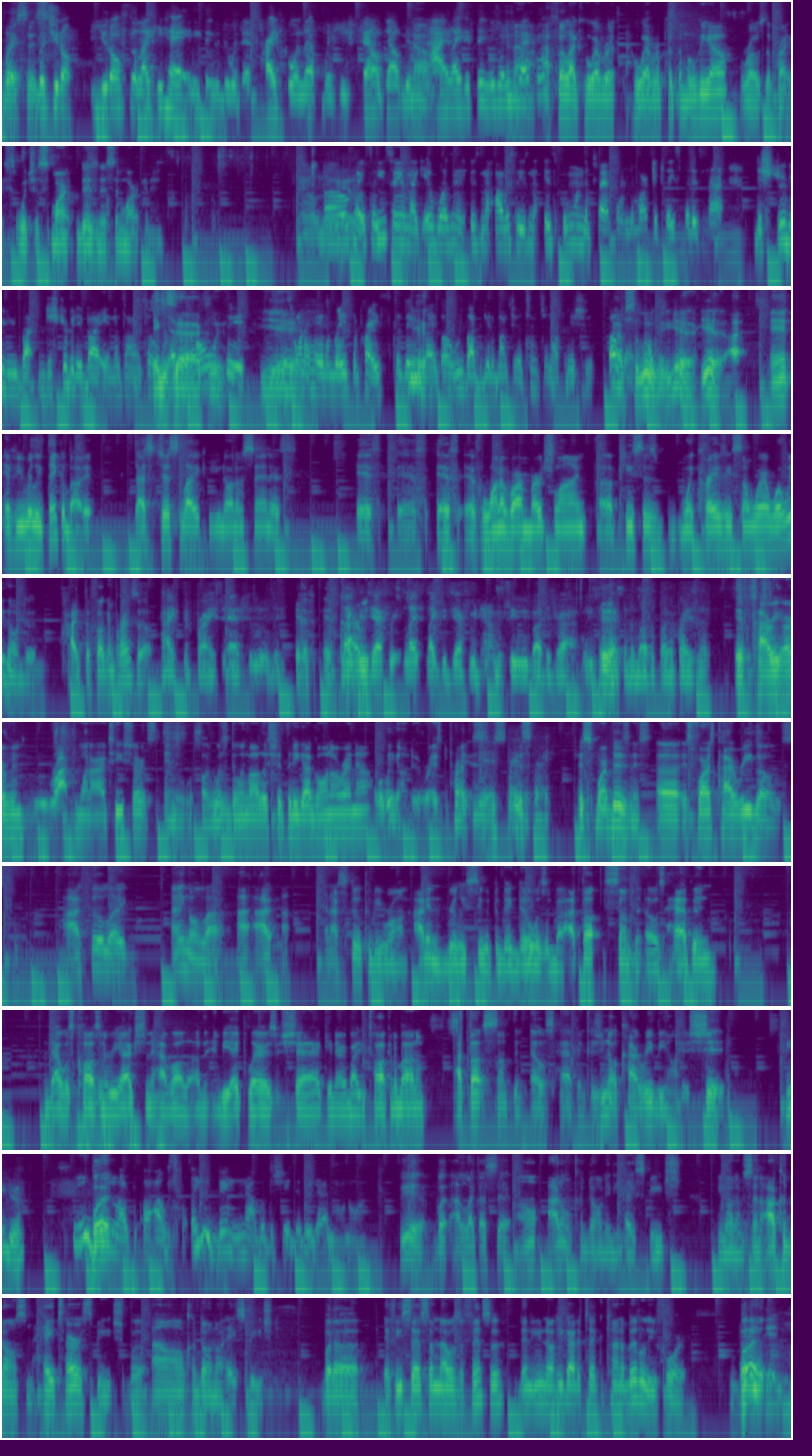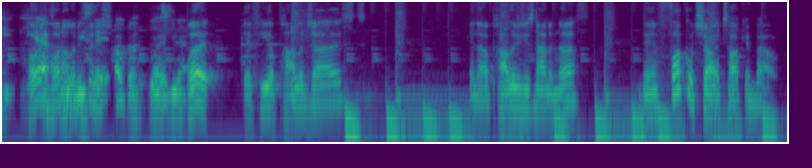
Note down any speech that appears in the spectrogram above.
But, racist. but you don't you don't feel like he had anything to do with that price going up when he found out this No. highlighted thing was on his no, platform? I feel like whoever whoever put the movie out rose the price, which is smart business and marketing. Know. Oh, yeah. okay. So you saying like it wasn't? It's not obviously. It's not. It's on the platform, the marketplace, but it's not distributed by distributed by Amazon. So Exactly. whoever owns it Yeah, just went ahead and raised the price because they were like, "Oh, we about to get a bunch of attention off of this shit." Okay. Absolutely. Yeah. Yeah. I, and if you really think about it, that's just like, you know what I'm saying? If, if, if, if, if one of our merch line uh, pieces went crazy somewhere, what we gonna do? Hike the fucking price up. Hike the price, absolutely. If, if Like the Kyrie, Jeffrey, like like the Jeffrey Diamond team we about to drop. We Yeah. hiking the motherfucking price up. if Kyrie Irving rocked one of our t-shirts and was doing all the shit that he got going on right now, what we gonna do? Raise the price. Yeah, It's- it's- it's smart business. Uh, as far as Kyrie goes, I feel like I ain't gonna lie. I, I, I and I still could be wrong. I didn't really see what the big deal was about. I thought something else happened that was causing a reaction to have all the other NBA players and Shaq and everybody talking about him. I thought something else happened because you know Kyrie be on his shit. He do. He But- been like uh, out, he been not with the shit that they got going on. Yeah, but I like I said, I don't I don't condone any hate speech. You know what I'm saying? I condone some hater speech, but I don't condone no hate speech. But uh if he said something that was offensive, then you know he got to take accountability for it. But, But didn't. He, he hold on, hold on, let me finish. Said, oh, go, go ahead. You got but if he apologized and the apology is not enough, then fuck what y'all talking about.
